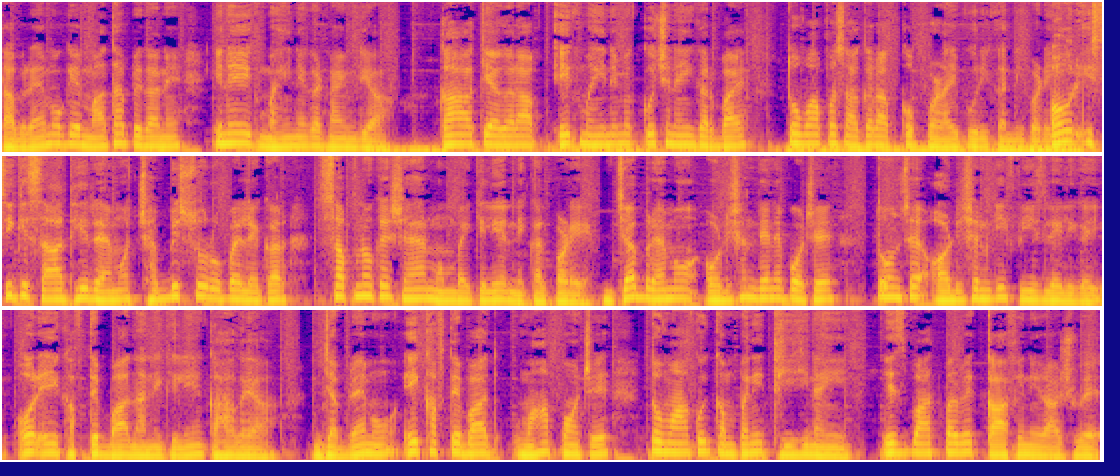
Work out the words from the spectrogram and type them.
तब रेमो के माता पिता ने इन्हें एक महीने का टाइम दिया। कहा कि अगर आप एक महीने में कुछ नहीं कर पाए तो वापस आकर आपको पढ़ाई पूरी करनी पड़ेगी। और इसी के साथ ही रेमो छब्बीस सौ रूपए लेकर सपनों के शहर मुंबई के लिए निकल पड़े। जब रेमो ऑडिशन देने पहुँचे तो उनसे ऑडिशन की फ़ीस ले ली गई और एक हफ़्ते बाद आने के लिए कहा गया। जब रेमो एक हफ़्ते बाद वहाँ पहुँचे तो वहाँ कोई कंपनी थी ही नहीं। इस बात पर वे काफ़ी निराश हुए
